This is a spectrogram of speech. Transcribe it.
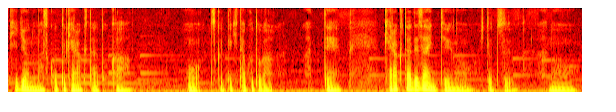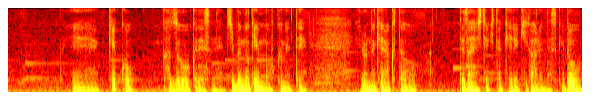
企業のマスコットキャラクターとかを作ってきたことがあってキャラクターデザインっていうのを一つあの、えー、結構数多くですね。自分のゲームも含めていろんなキャラクターをデザインしてきた経歴があるんですけど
